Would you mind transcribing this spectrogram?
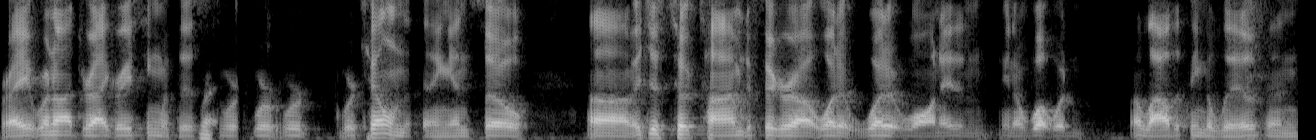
right we're not drag racing with this Right. we're, we're we're we're killing the thing and so uh, it just took time to figure out what it what it wanted and you know what would allow the thing to live and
